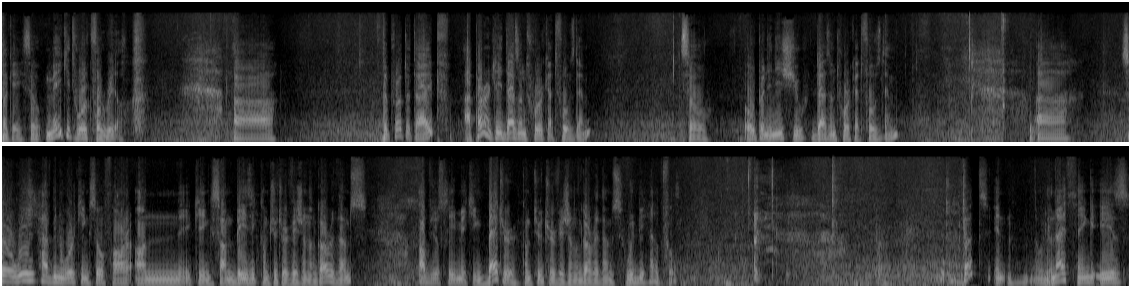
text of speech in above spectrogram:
okay, so make it work for real. Uh, the prototype apparently doesn't work at FOSDEM. So open an issue doesn't work at FOSDEM. Uh, so we have been working so far on making some basic computer vision algorithms. Obviously, making better computer vision algorithms would be helpful. But in, the nice thing is,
